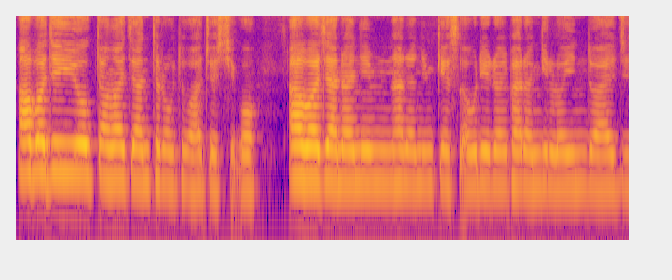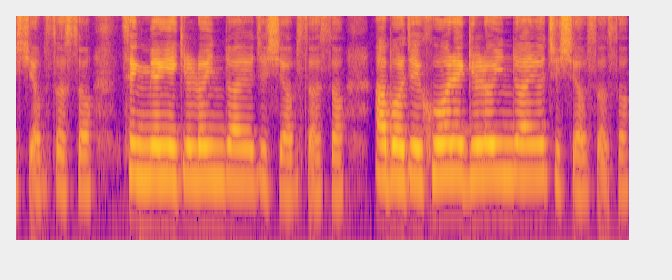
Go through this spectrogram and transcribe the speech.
아버지 유혹 당하지 않도록 도와주시고 아버지 하나님 하나님께서 우리를 바른 길로 인도하여 주시옵소서. 생명의 길로 인도하여 주시옵소서. 아버지 구원의 길로 인도하여 주시옵소서.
